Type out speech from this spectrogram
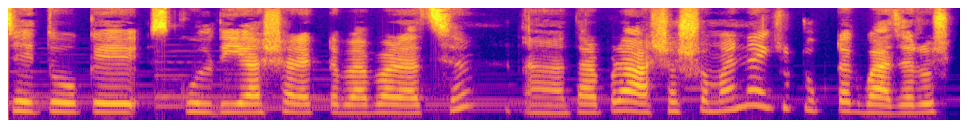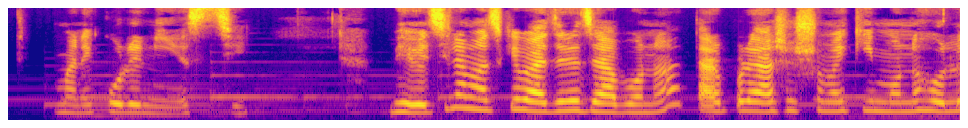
যেহেতু ওকে স্কুল দিয়ে আসার একটা ব্যাপার আছে তারপরে আসার সময় না একটু টুকটাক বাজারও মানে করে নিয়ে এসেছি। ভেবেছিলাম আজকে বাজারে যাব না। তারপরে আসার সময় কি মনে হলো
